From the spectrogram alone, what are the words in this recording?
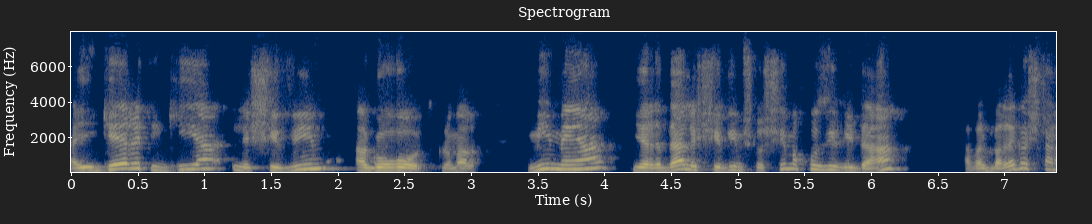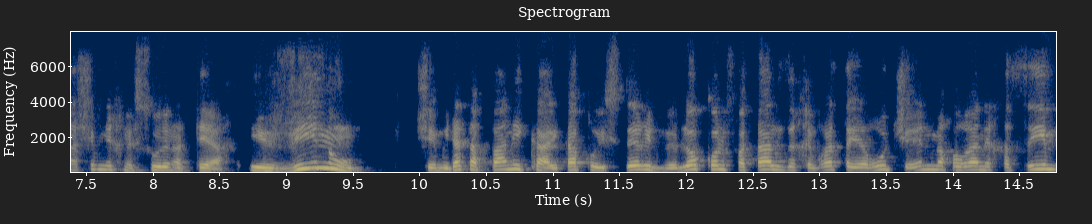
האיגרת הגיעה ל-70 אגורות, כלומר מ-100 ירדה ל-70, 30 אחוז ירידה, אבל ברגע שאנשים נכנסו לנתח, הבינו שמידת הפאניקה הייתה פה היסטרית ולא כל פטל זה חברת תיירות שאין מאחוריה נכסים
